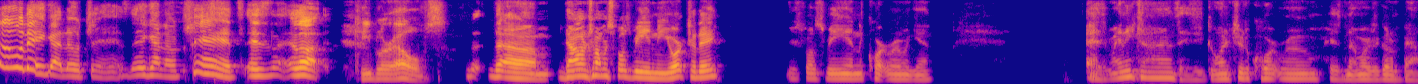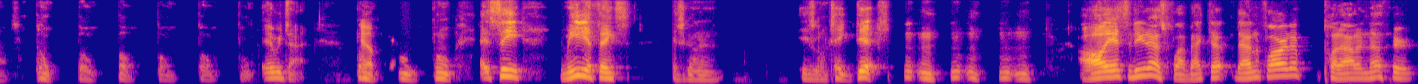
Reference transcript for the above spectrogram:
Oh, they ain't got no chance. They ain't got no chance. It's look. Keebler elves. The, the, um, Donald Trump is supposed to be in New York today. He's supposed to be in the courtroom again. As many times as he's going to the courtroom, his numbers are going to bounce. Boom, boom, boom, boom, boom, boom. Every time. Boom, yep. boom, boom. And see, the media thinks it's going to he's going to take dips. Mm-mm, mm-mm, mm-mm. All he has to do now is fly back to, down to Florida, put out another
